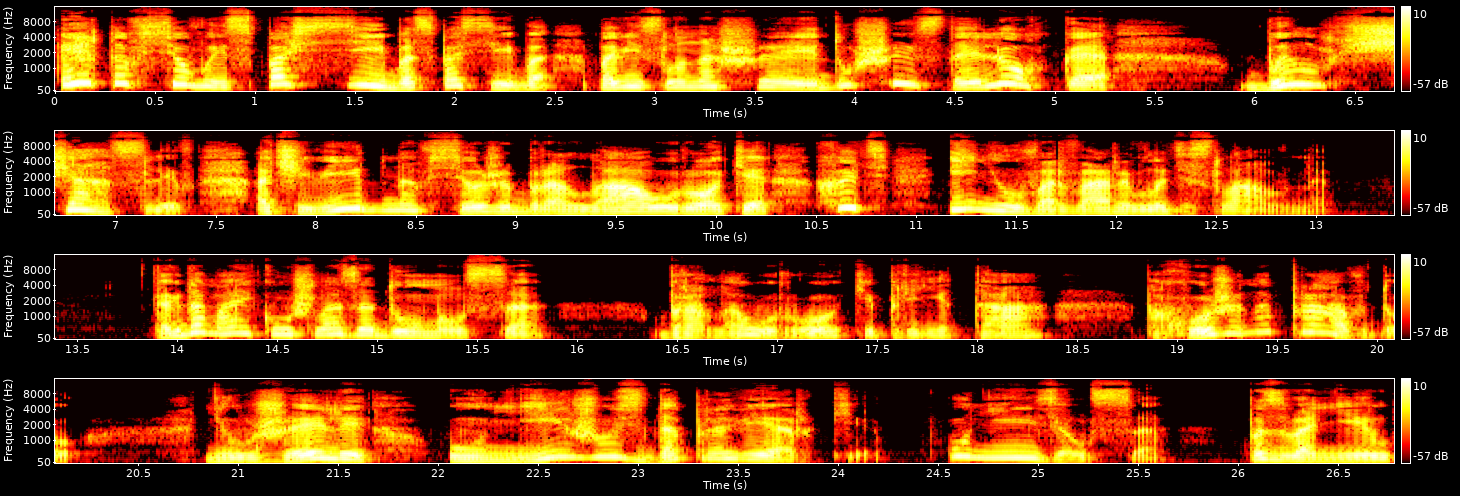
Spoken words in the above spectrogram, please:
это все вы. Спасибо, спасибо». Повисла на шее, душистая, легкая. Был счастлив. Очевидно, все же брала уроки, хоть и не у Варвары Владиславны. Когда Майка ушла, задумался. Брала уроки, принята. Похоже на правду. Неужели унижусь до проверки? Унизился. Позвонил,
